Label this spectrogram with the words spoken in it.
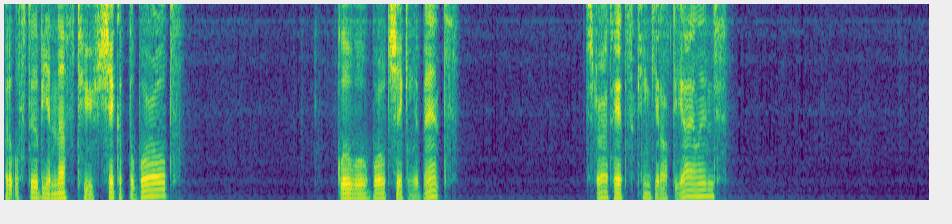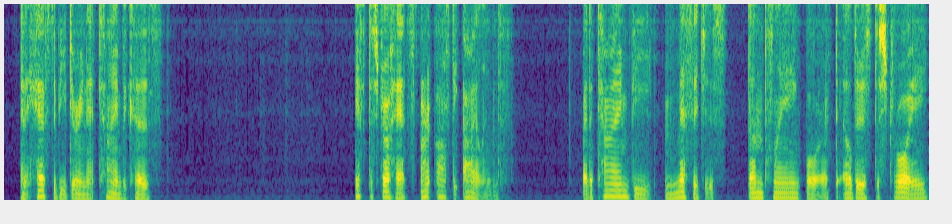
But it will still be enough to shake up the world. Global world shaking event. Straw Hats can get off the island. And it has to be during that time because if the Straw Hats aren't off the island, by the time the message is done playing or the elders destroy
